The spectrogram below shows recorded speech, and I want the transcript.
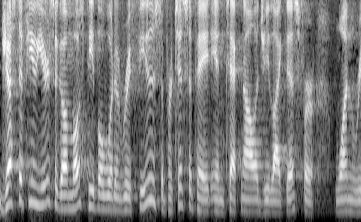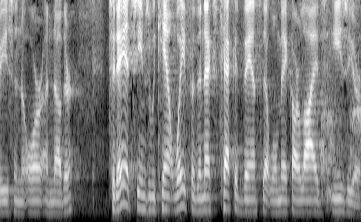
Just a few years ago, most people would have refused to participate in technology like this for one reason or another. Today, it seems we can't wait for the next tech advance that will make our lives easier.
